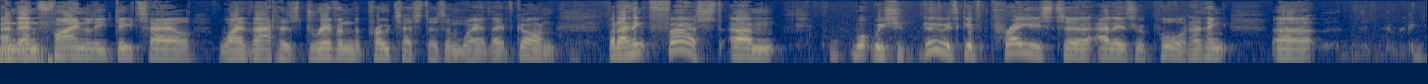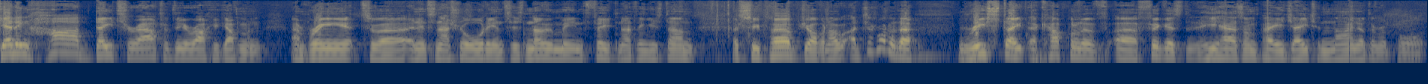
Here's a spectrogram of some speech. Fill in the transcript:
And then finally, detail why that has driven the protesters and where they've gone. But I think first, um, what we should do is give praise to Ali's report. I think uh, getting hard data out of the Iraqi government and bringing it to a, an international audience is no mean feat, and I think he's done a superb job. And I, I just wanted to restate a couple of uh, figures that he has on page 8 and 9 of the report.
